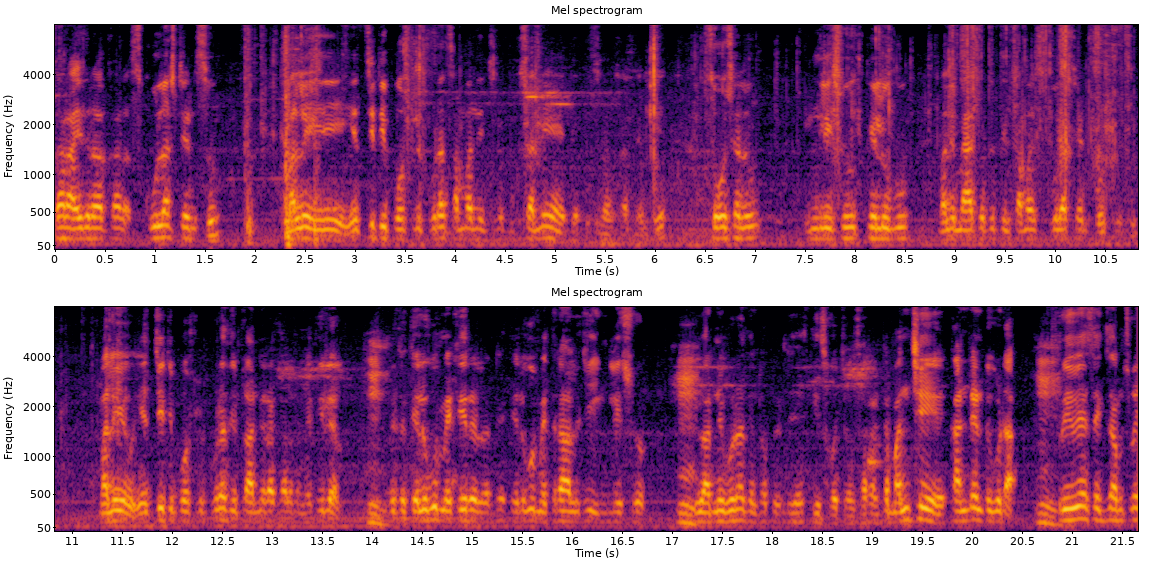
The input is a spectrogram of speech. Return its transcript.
సార్ ఐదు రకాల స్కూల్ అసిస్టెంట్స్ మళ్ళీ హెచ్జిటి పోస్టులకు కూడా సంబంధించిన బుక్స్ అన్ని తెప్పించినాం సార్ దీనికి. సోషల్ ఇంగ్లీషు తెలుగు మళ్ళీ మ్యాథమెటిక్స్ దీనికి సంబంధించిన స్కూల్ అసిస్టెంట్ పోస్టులు. మళ్ళీ హెచ్జిటి పోస్టులకు కూడా దీంట్లో అన్ని రకాల మెటీరియల్. విత్ తెలుగు మెటీరియల్ అంటే తెలుగు మెథడాలజీ ఇంగ్లీషు. ఇవన్నీ కూడా దీంట్లో ప్రింట్ చేసి తీసుకొచ్చాం సార్. అంటే మంచి కంటెంట్ కూడా. ప్రీవియస్ ఎగ్జామ్స్లో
